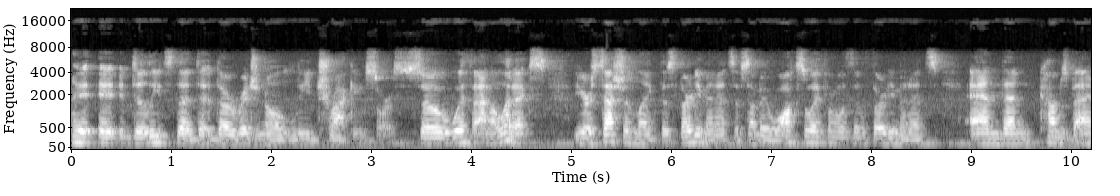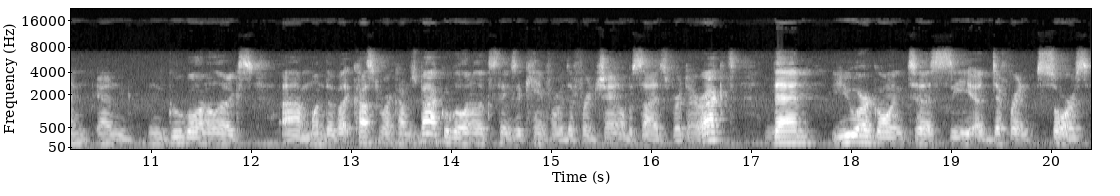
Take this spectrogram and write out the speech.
it, it, deletes the, the the original lead tracking source. So with analytics, your session length is 30 minutes. If somebody walks away from within 30 minutes and then comes back and, and Google Analytics, um, when the customer comes back, Google Analytics thinks it came from a different channel besides for direct, then you are going to see a different source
